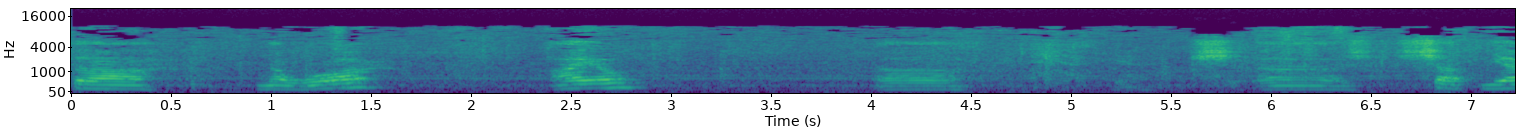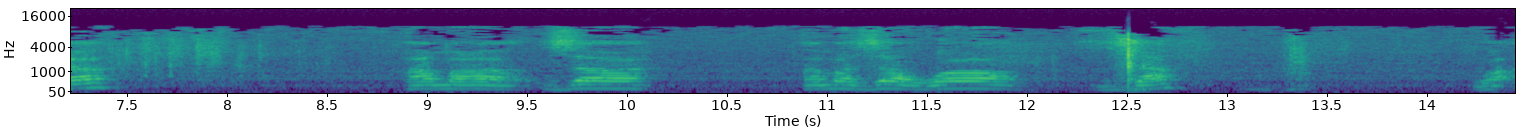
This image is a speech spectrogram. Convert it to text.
tha nawar ayo uh, sh, uh, shafya hamaza wa zaf wa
